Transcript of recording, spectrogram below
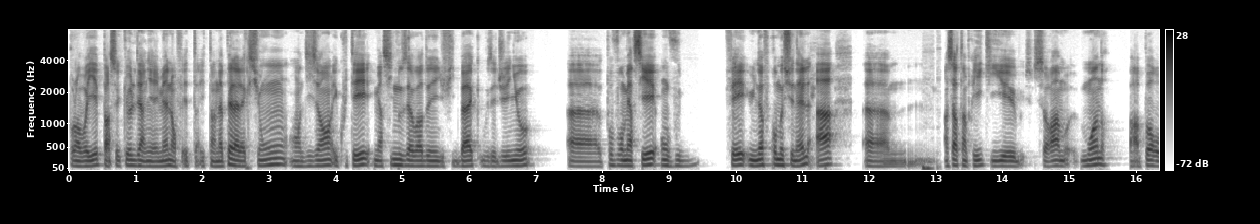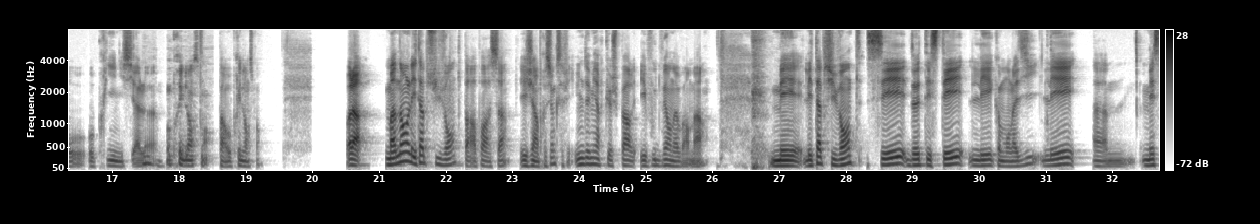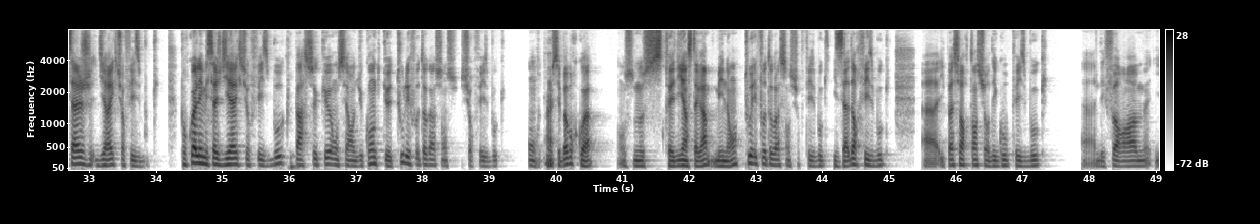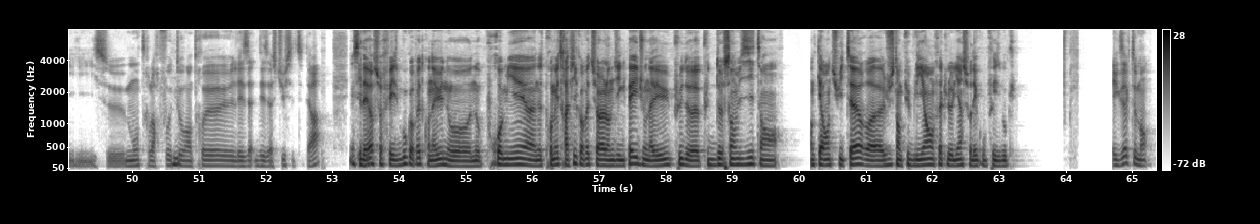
pour l'envoyer parce que le dernier email en fait est un appel à l'action en disant écoutez, merci de nous avoir donné du feedback, vous êtes géniaux. Euh, pour vous remercier, on vous fait une offre promotionnelle à euh, un certain prix qui sera moindre par rapport au, prix initial. Au prix de lancement. Enfin, au prix de lancement. Voilà. Maintenant, l'étape suivante par rapport à ça, et j'ai l'impression que ça fait une demi-heure que je parle et vous devez en avoir marre. Mais l'étape suivante, c'est de tester les, comme on l'a dit, les messages directs sur Facebook. Pourquoi les messages directs sur Facebook? Parce qu'on s'est rendu compte que tous les photographes sont sur Facebook. On ne sait pas pourquoi. On se serait dit Instagram, mais non, tous les photographes sont sur Facebook. Ils adorent Facebook. Euh, ils passent leur temps sur des groupes Facebook, euh, des forums. Ils se montrent leurs mmh. photos entre eux, les, des astuces, etc. Et c'est d'ailleurs sur Facebook en fait qu'on a eu nos, premiers, euh, notre premier trafic en fait sur la landing page. On avait eu plus de plus de 200 visites en, 48 heures euh, juste en publiant en fait le lien sur des groupes Facebook. Exactement.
